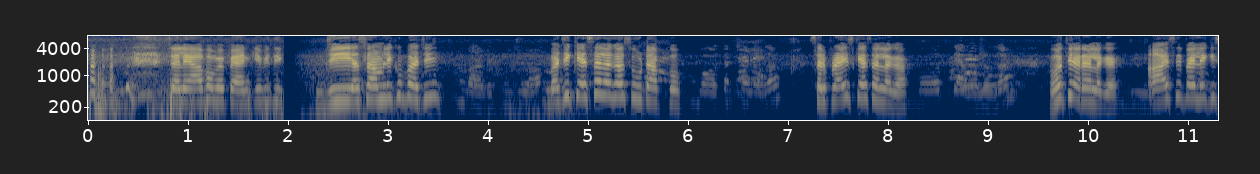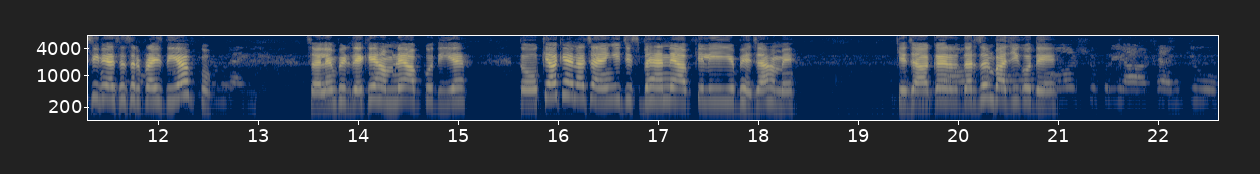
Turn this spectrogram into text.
चले आप हमें पहन के भी दिख। जी अस्सलाम वालेकुम बाजी। बाजी कैसा लगा सूट आपको? बहुत अच्छा लगा। सरप्राइज़ कैसा लगा? बहुत प्यारा लगा। बहुत प्यारा लगा। आज से पहले किसी ने ऐसे सरप्राइज़ दिया आपको? चलें फिर देखें हमने आपको दिया है। तो क्या कहना चाहेंगी जिस बहन ने आपके लिए ये भेजा हमें? कि जाकर दर्जन बाजी को दें। शुक्रिया थैंक यू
